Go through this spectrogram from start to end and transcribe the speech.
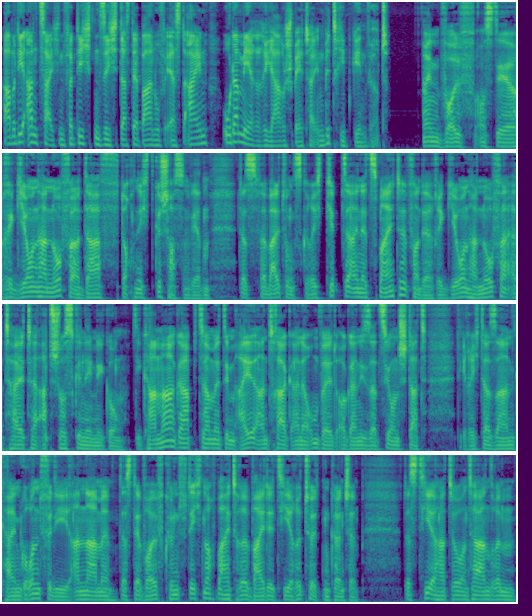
aber die Anzeichen verdichten sich, dass der Bahnhof erst ein oder mehrere Jahre später in Betrieb gehen wird. Ein Wolf aus der Region Hannover darf doch nicht geschossen werden. Das Verwaltungsgericht kippte eine zweite von der Region Hannover erteilte Abschussgenehmigung. Die Kammer gab damit dem Eilantrag einer Umweltorganisation statt. Die Richter sahen keinen Grund für die Annahme, dass der Wolf künftig noch weitere Weidetiere töten könnte. Das Tier hatte unter anderem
